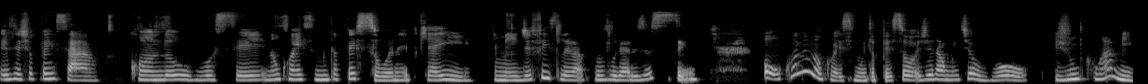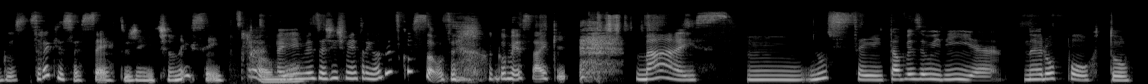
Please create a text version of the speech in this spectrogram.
Mas deixa eu pensar, quando você não conhece muita pessoa, né? Porque aí é meio difícil levar para uns lugares assim. Ou quando eu não conheço muita pessoa, geralmente eu vou junto com amigos. Será que isso é certo, gente? Eu nem sei. Amo. Aí mas a gente vai entrar em outra discussão se eu começar aqui. Mas, hum, não sei, talvez eu iria no aeroporto.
